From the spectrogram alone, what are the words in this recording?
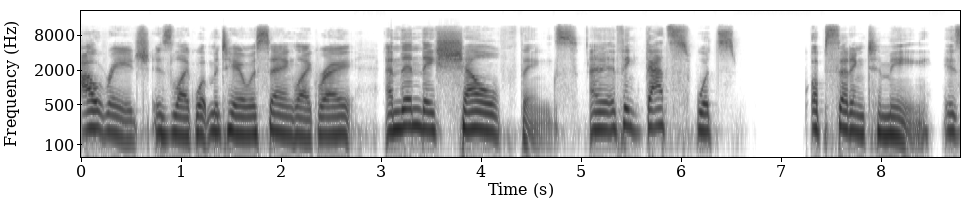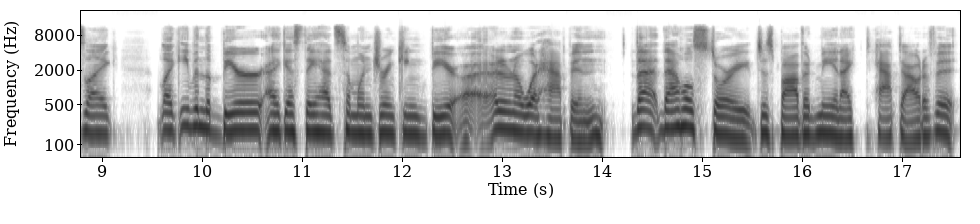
outrage is like what Matteo was saying, like, right? And then they shelve things. And I think that's what's upsetting to me is like like even the beer i guess they had someone drinking beer i, I don't know what happened that that whole story just bothered me and i tapped out of it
